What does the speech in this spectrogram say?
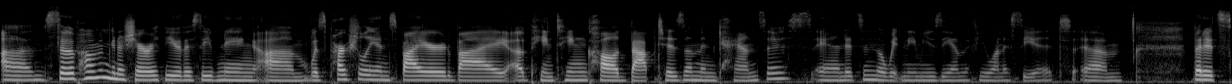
Um, so, the poem I'm going to share with you this evening um, was partially inspired by a painting called Baptism in Kansas, and it's in the Whitney Museum if you want to see it. Um, but it's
